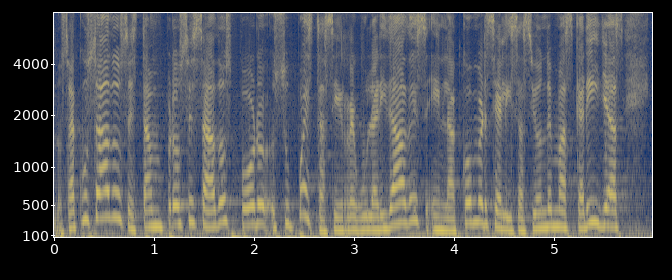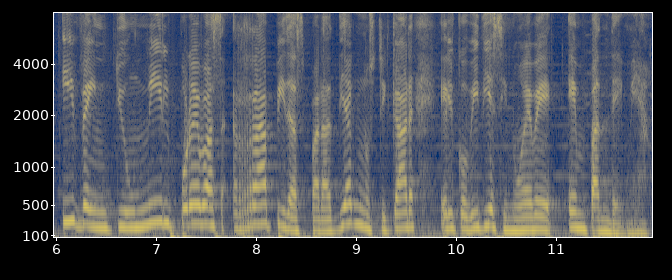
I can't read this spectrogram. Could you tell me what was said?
Los acusados están procesados por supuestas irregularidades en la comercialización de mascarillas y 21 mil pruebas rápidas para diagnosticar el COVID-19 en pandemia.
